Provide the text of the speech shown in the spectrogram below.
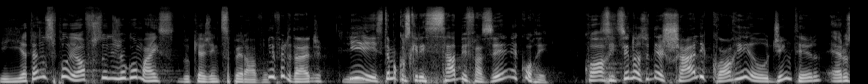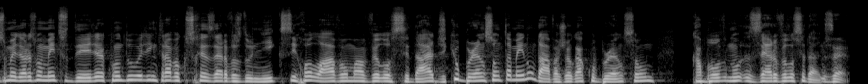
E até nos playoffs ele jogou mais do que a gente esperava. é verdade. E se tem uma coisa que ele sabe fazer, é correr. Corre. Se, se não se deixar, ele corre o dia inteiro. Eram os melhores momentos dele, era quando ele entrava com os reservas do Knicks e rolava uma velocidade que o Branson também não dava. Jogar com o Branson acabou no zero velocidade. Zero.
